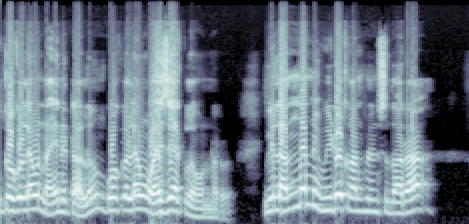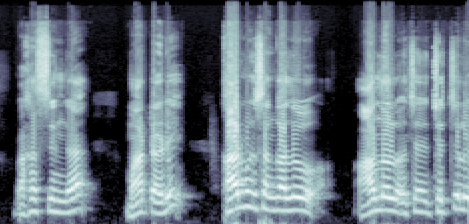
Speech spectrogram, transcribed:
ఇంకొకళ్ళేమో నైనిటాల్ ఇంకొకళ్ళేమో వైజాగ్లో ఉన్నారు. వీళ్ళందరినీ వీడియో కాన్ఫరెన్స్ ద్వారా రహస్యంగా మాట్లాడి కార్మిక సంఘాలు ఆందోళన చర్చలు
